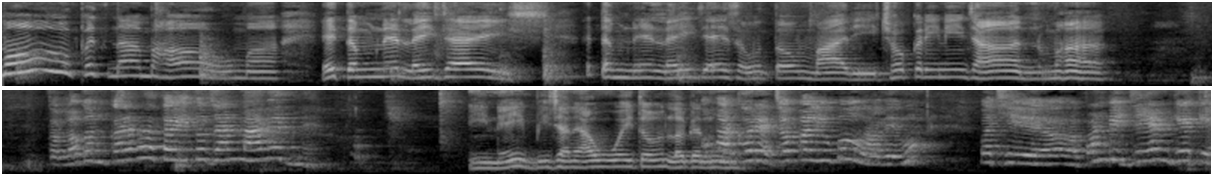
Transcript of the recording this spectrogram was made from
મફતના ભાવમાં એ તમને લઈ જઈશ એ તમને લઈ જઈશ હું તો મારી છોકરીની જાનમાં. તો લગ્ન કરવા તો એ તો જાનમાં આવે જ ને. એ નહીં બીજાને આવવું હોય તો લગ્નમાં. ખરે ઘરે ચકલિયું બહુ આવે હું. પછી પંડિત એમ કે કે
